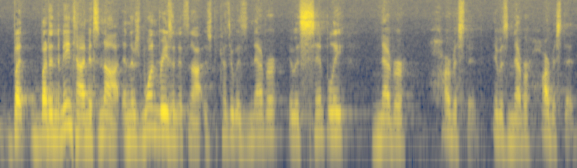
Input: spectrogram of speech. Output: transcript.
But, but in the meantime, it's not. And there's one reason it's not. It's because it was never, it was simply never harvested. It was never harvested.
